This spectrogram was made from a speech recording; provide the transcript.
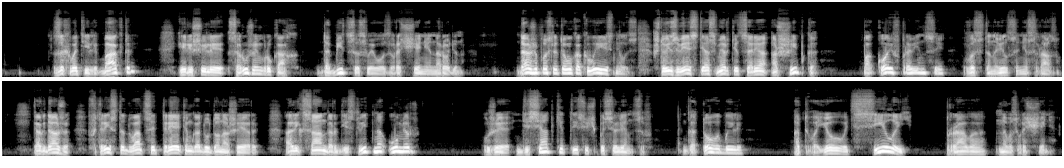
захватили Бактры и решили с оружием в руках добиться своего возвращения на родину. Даже после того, как выяснилось, что известие о смерти царя — ошибка, покой в провинции восстановился не сразу. Когда же в 323 году до нашей эры Александр действительно умер, уже десятки тысяч поселенцев готовы были отвоевывать силой право на возвращение.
